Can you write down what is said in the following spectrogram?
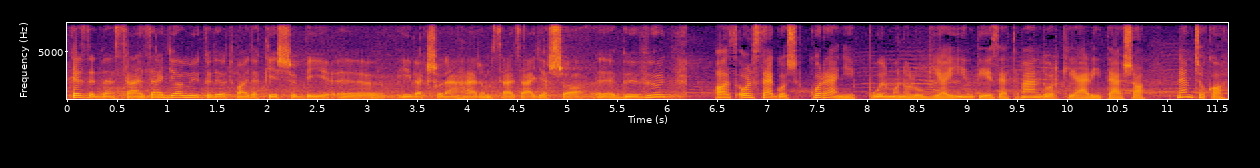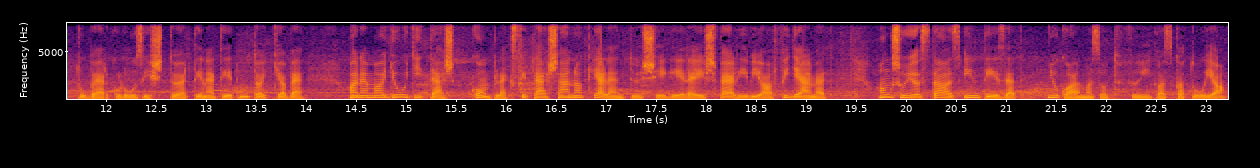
Kezdetben 100 ágyal működött, majd a későbbi évek során 300 ágyasra bővült. Az Országos Korányi Pulmonológiai Intézet vándorkiállítása nem csak a tuberkulózis történetét mutatja be, hanem a gyógyítás komplexitásának jelentőségére is felhívja a figyelmet, hangsúlyozta az intézet nyugalmazott főigazgatója.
